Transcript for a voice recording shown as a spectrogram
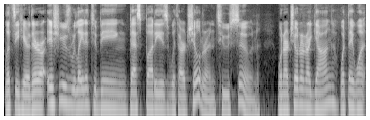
Let's see here. There are issues related to being best buddies with our children too soon. When our children are young, what they want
